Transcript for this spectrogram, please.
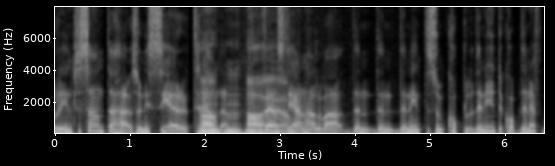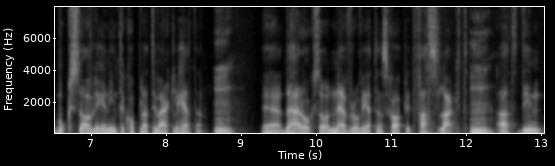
Och det är intressant det här. Så ni ser trenden. Mm. Ja, ja, Vänster hjärnhalva, den, den, den är inte som kopplad, den är inte kopplad, den är bokstavligen inte kopplad till verkligheten. Mm. Eh, det här är också neurovetenskapligt fastlagt. Mm. Att din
